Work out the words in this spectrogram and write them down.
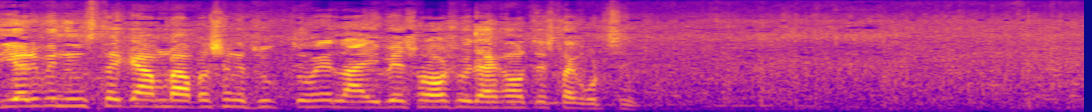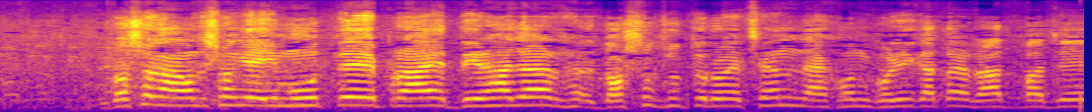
ডিআরবি নিউজ থেকে আমরা আপনার সঙ্গে যুক্ত হয়ে লাইভে সরাসরি দেখানোর চেষ্টা করছি। দর্শক, আমাদের সঙ্গে এই মুহূর্তে প্রায় দেড় হাজার দর্শক যুক্ত রয়েছেন। এখন ঘড়ির কাতার রাত বাজে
